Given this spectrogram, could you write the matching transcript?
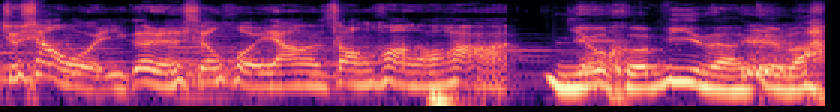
就像我一个人生活一样的状况的话，你又何必呢？对吧？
